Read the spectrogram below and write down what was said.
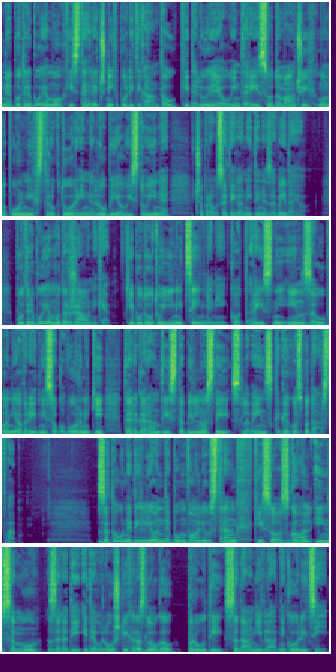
Ne potrebujemo histeričnih politikantov, ki delujejo v interesu domačih monopolnih struktur in lobijev iz tujine, čeprav se tega niti ne zavedajo. Potrebujemo državnike, ki bodo v tujini cenjeni kot resni in zaupanja vredni sogovorniki ter garanti stabilnosti slovenskega gospodarstva. Zato v nedeljo ne bom volil strank, ki so zgolj in samo zaradi ideoloških razlogov proti sedanji vladni koaliciji.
